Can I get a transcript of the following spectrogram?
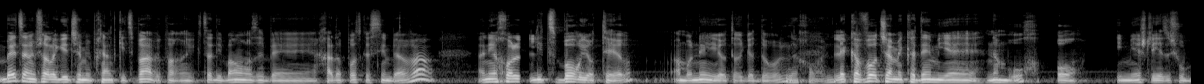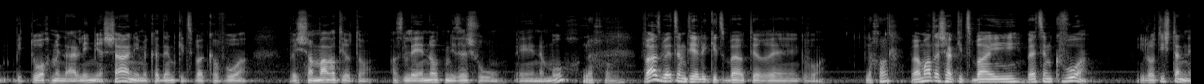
בעצם אפשר להגיד שמבחינת קצבה, וכבר קצת דיברנו על זה באחד הפודקאסטים בעבר, אני יכול לצבור יותר, המונה יהיה יותר גדול. נכון. לקוות שהמקדם יהיה נמוך, או אם יש לי איזשהו ביטוח מנהלים ישן, עם מקדם קצבה קבוע, ושמרתי אותו, אז ליהנות מזה שהוא אה, נמוך. נכון. ואז בעצם תהיה לי קצבה יותר אה, גבוהה. נכון. ואמרת שהקצבה היא בעצם קבועה, היא לא תשתנה.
